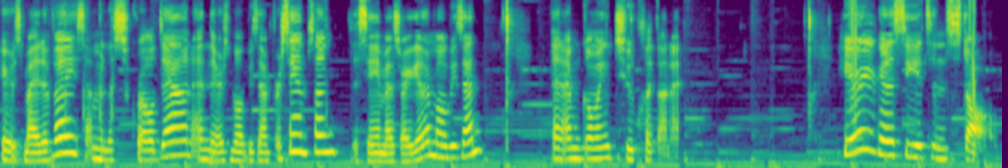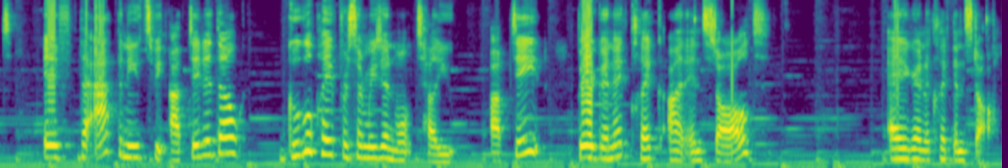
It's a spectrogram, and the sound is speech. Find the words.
Here's my device. I'm going to scroll down and there's Mobizen for Samsung, the same as regular Mobizen. And I'm going to click on it. Here you're going to see it's installed. If the app needs to be updated though, Google Play for some reason won't tell you update, but you're going to click on installed and you're going to click install.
